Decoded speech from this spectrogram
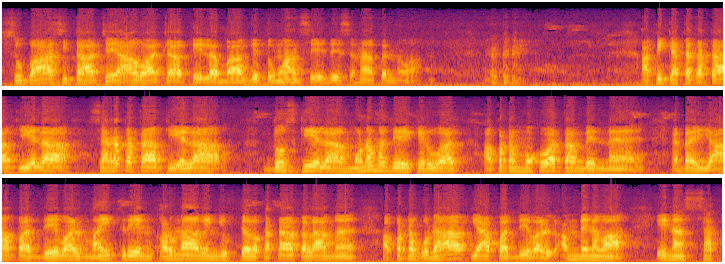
සුභාසිතා චයාවාචා කියලා භාග්‍යතුන් වහන්සේ දේශනා කරනවා. අපි කතකතා කියලා, සරකතා කියලා, දොස් කියලා මොනම දේ කෙරුවත් අපට මොකවත් හම්බෙන්නේ හැබැයි යහපත් දේවල් මෛත්‍රියෙන් කරුණාවෙන් යුක්තව කතා කළාම අපට ගොඩාක් යහපත් දේවල් හම්බෙනවා. එහෙනම් සත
